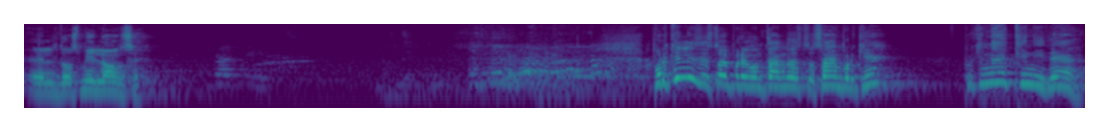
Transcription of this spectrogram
el 2011. ¿Por qué les estoy preguntando esto? ¿Saben por qué? Porque nadie tiene idea.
